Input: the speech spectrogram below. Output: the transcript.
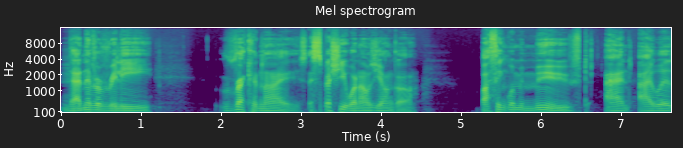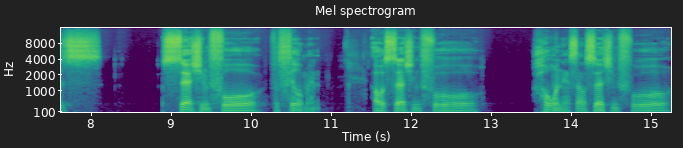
mm. that I never really recognized, especially when I was younger. But I think when we moved and I was searching for fulfillment, I was searching for wholeness, I was searching for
